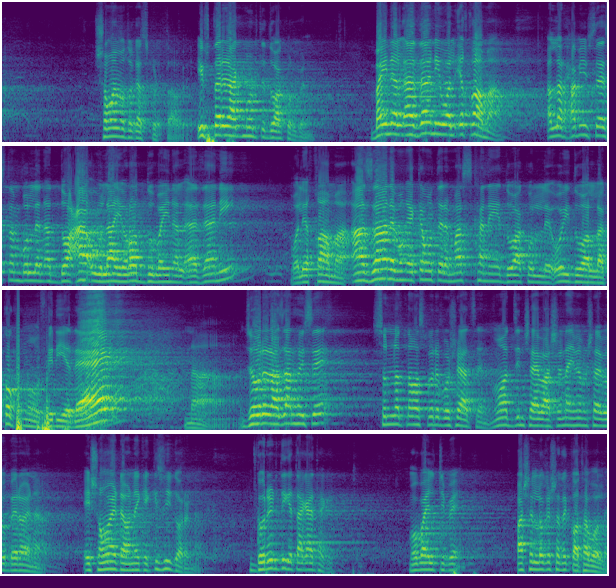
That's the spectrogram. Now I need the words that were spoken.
সময় মতো কাজ করতে হবে। ইফতারের আগ মুহূর্তে দোয়া করবেন। বাইনাল আযানি ওয়াল ইকামা। আল্লাহর হাবিব আলাইহি ওয়াসাল্লাম বললেন বাইনাল আযানি ওয়াল ইকামা। আযান এবং ইকামতের মাঝখানে দোয়া করলে ওই দোয়া আল্লাহ কখনো ফিরিয়ে দেয় না। জোহরের আজান হয়েছে সুন্নত নামাজ পড়ে বসে আছেন। মুয়াজ্জিন সাহেব আসে না, ইমাম সাহেবও বেরোয় না। এই সময়টা অনেকে কিছুই করে না। গড়ির দিকে তাকায় থাকে। মোবাইল টিপে, পাশের লোকের সাথে কথা বলে।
